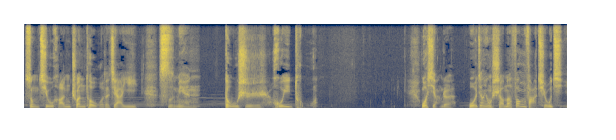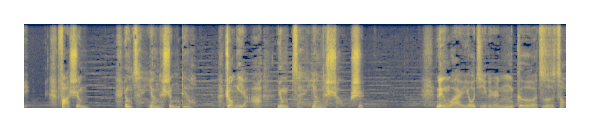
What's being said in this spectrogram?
送秋寒穿透我的家衣，四面都是灰土。我想着，我将用什么方法求起？发声，用怎样的声调？装哑，用怎样的手势？另外有几个人各自走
